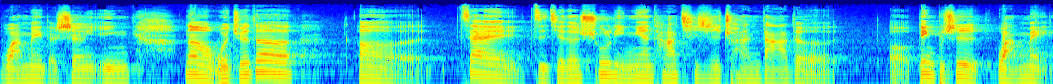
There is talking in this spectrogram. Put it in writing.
完美的声音。那我觉得呃。在子杰的书里面，他其实传达的，呃，并不是完美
